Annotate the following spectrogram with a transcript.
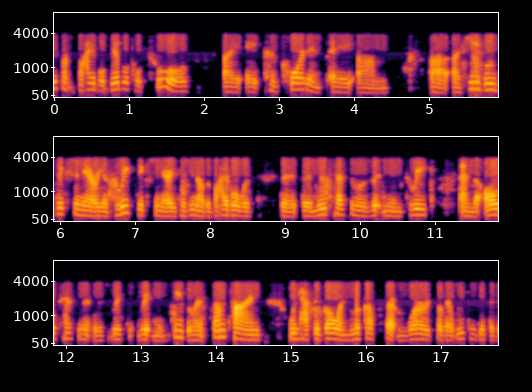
different Bible biblical tools, a, a concordance, a um, uh, a Hebrew dictionary, a Greek dictionary, because you know the Bible was the the New Testament was written in Greek and the Old Testament was written, written in Hebrew. And sometimes we have to go and look up certain words so that we can get the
